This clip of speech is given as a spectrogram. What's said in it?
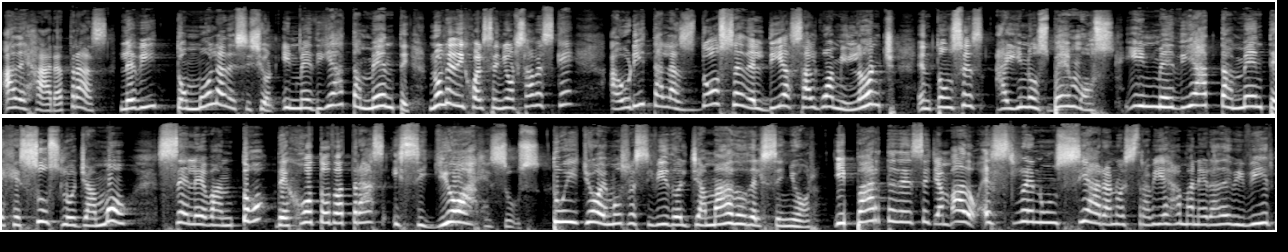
a dejar atrás. Leví tomó la decisión inmediatamente. No le dijo al Señor, ¿sabes qué? Ahorita a las 12 del día salgo a mi lunch, entonces ahí nos vemos. Inmediatamente Jesús lo llamó, se levantó, dejó todo atrás y siguió a Jesús. Tú y yo hemos recibido el llamado del Señor. Y parte de ese llamado es renunciar a nuestra vieja manera de vivir.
